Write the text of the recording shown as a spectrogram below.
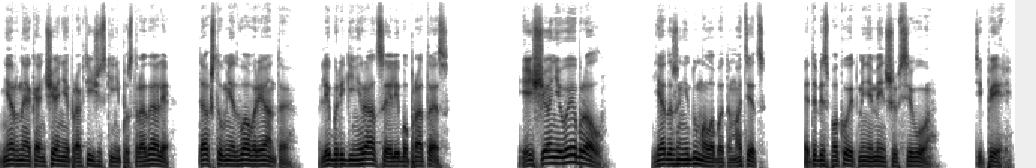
Нервные окончания практически не пострадали, так что у меня два варианта. Либо регенерация, либо протез. «Еще не выбрал?» Я даже не думал об этом, отец. Это беспокоит меня меньше всего. Теперь.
